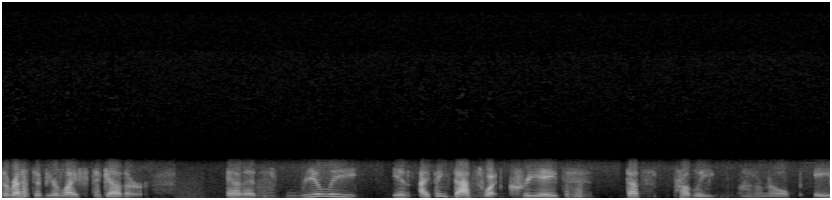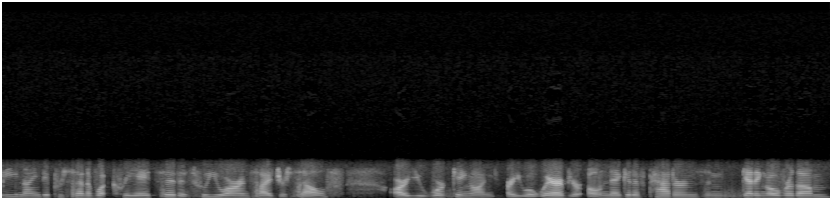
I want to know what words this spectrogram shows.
the rest of your life together. And it's mm-hmm. really in I think that's what creates that's probably I don't know, 80 90% of what creates it is who you are inside yourself. Are you working on are you aware of your own negative patterns and getting over them?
